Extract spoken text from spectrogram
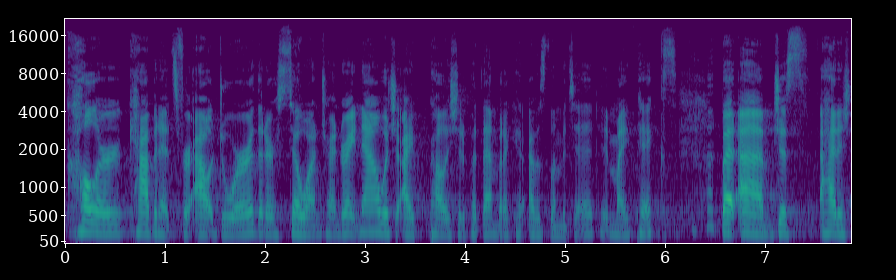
color cabinets for outdoor that are so on trend right now. Which I probably should have put them, but I, could, I was limited in my picks. But um, just I had to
